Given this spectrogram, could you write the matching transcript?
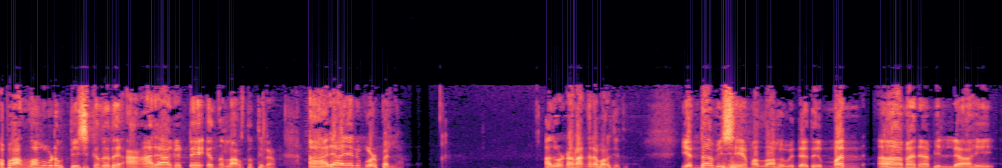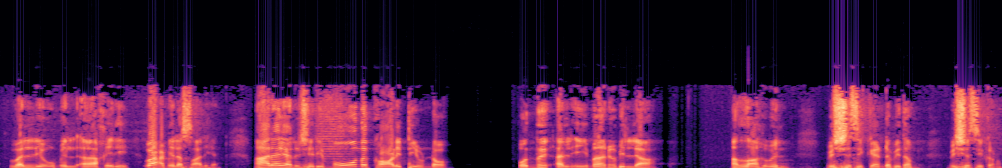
അപ്പൊ അള്ളാഹു ഇവിടെ ഉദ്ദേശിക്കുന്നത് ആരാകട്ടെ എന്നുള്ള അർത്ഥത്തിലാണ്. ആരായാലും കുഴപ്പമില്ല. അതുകൊണ്ടാണ് അങ്ങനെ പറഞ്ഞത്. എന്താ വിഷയം അള്ളാഹുവിന്റെ അത് മൻ ആമന ബില്ലാഹി വല്യൗമിൽ ആഖിരി വഅമില സാലിഹൻ. ആരായാലും ശരി മൂന്ന് ക്വാളിറ്റി ഉണ്ടോ? ഒന്ന് അൽ ഈമാനു ബില്ലാ. അള്ളാഹുവിൽ വിശ്വസിക്കേണ്ട വിധം വിശ്വസിക്കണം.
